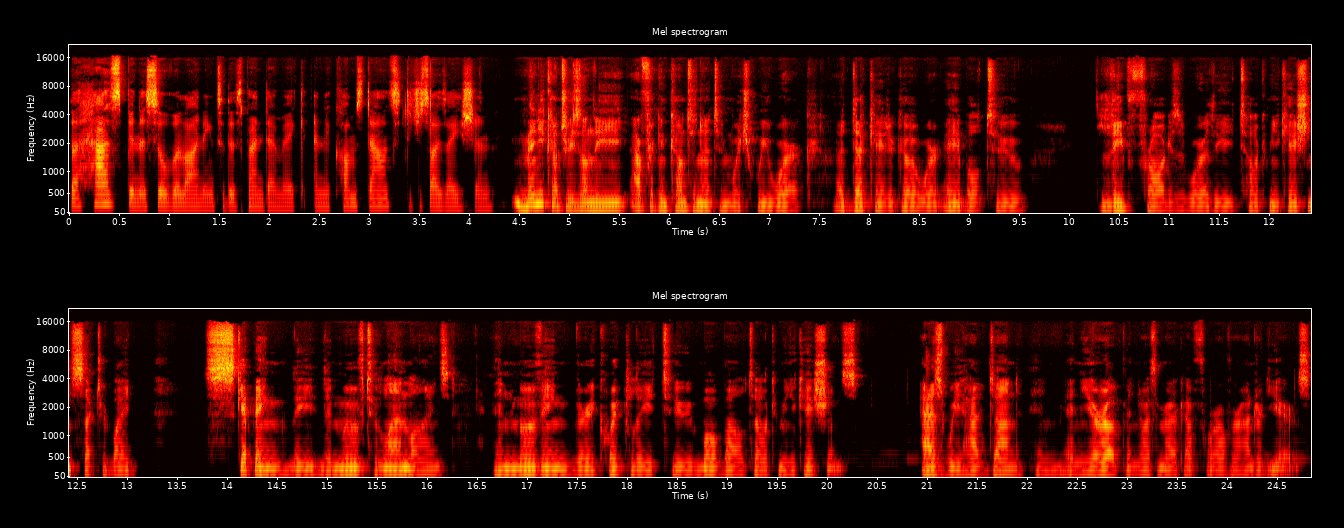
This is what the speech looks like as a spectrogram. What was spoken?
there has been a silver lining to this pandemic, and it comes down to digitization. Many countries on the African continent in which we work a decade ago were able to leapfrog, as it were, the telecommunications sector by skipping the, the move to landlines and moving very quickly to mobile telecommunications, as we had done in, in Europe and North America for over 100 years.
